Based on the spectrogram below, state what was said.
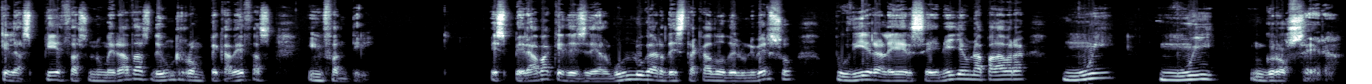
que las piezas numeradas de un rompecabezas infantil. Esperaba que desde algún lugar destacado del universo pudiera leerse en ella una palabra muy, muy grosera.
